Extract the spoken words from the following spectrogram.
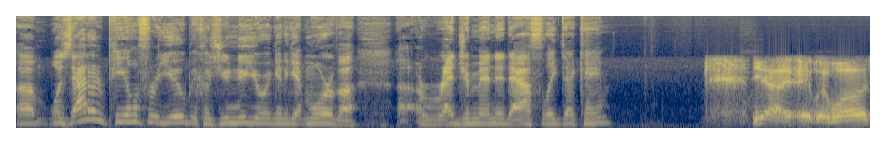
Um, was that an appeal for you because you knew you were going to get more of a, a regimented athlete that came? Yeah, it, it was.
